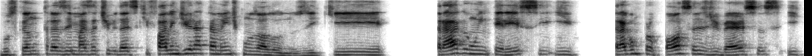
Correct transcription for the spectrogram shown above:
buscando trazer mais atividades que falem diretamente com os alunos e que tragam interesse e tragam propostas diversas e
